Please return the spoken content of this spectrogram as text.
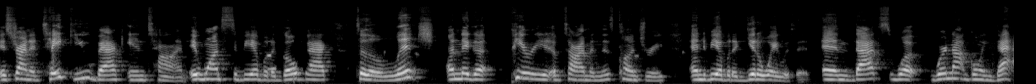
it's trying to take you back in time. It wants to be able to go back to the lynch a nigga period of time in this country and to be able to get away with it. And that's what we're not going back.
